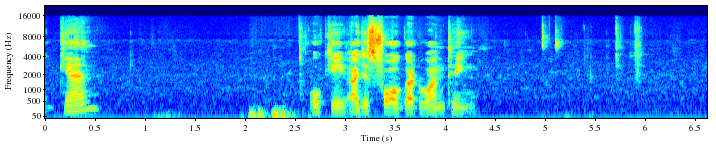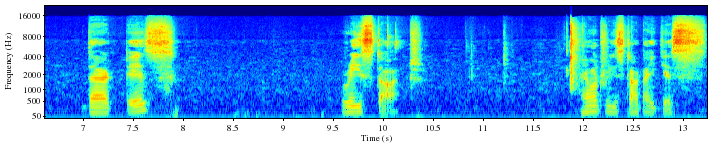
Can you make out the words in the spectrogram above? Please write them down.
again. Okay I just forgot one thing. That is restart. I haven't restart I guess.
